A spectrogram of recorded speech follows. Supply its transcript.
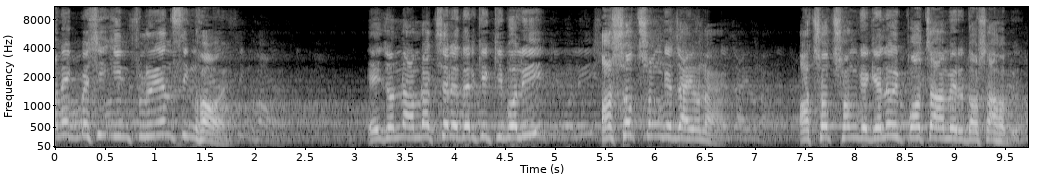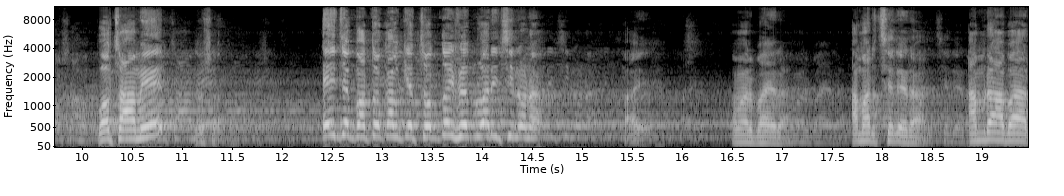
অনেক বেশি ইনফ্লুয়েন্সিং হয়। এই জন্য আমরা ছেলেদেরকে কি বলি? অসৎ সঙ্গে যাইও না। অসৎ সঙ্গে গেলে ওই পচা আমের দশা হবে। পচা আমের দশা। এই যে গতকালকে চোদ্দই ফেব্রুয়ারি ছিল না আমার ভাইয়েরা, আমার ছেলেরা, আমরা আবার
